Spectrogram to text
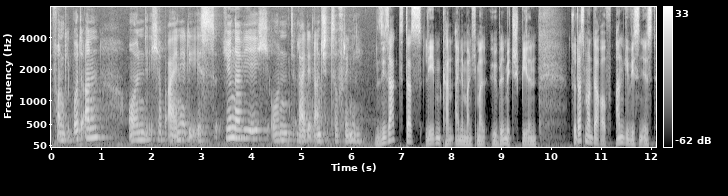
von Geburt an. Und ich habe eine, die ist jünger wie ich und leidet an Schizophrenie. Sie sagt, das Leben kann einem manchmal übel mitspielen, sodass man darauf angewiesen ist,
